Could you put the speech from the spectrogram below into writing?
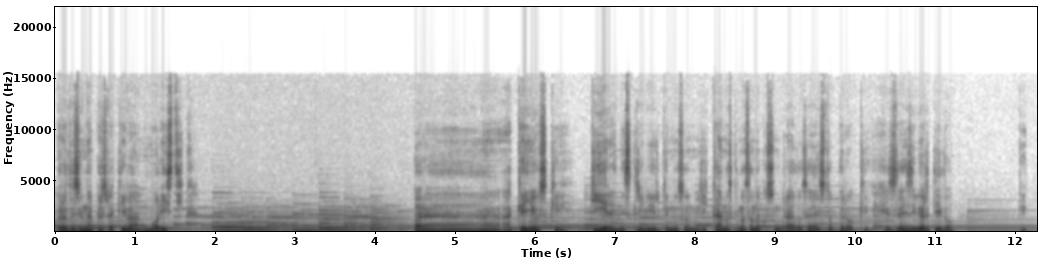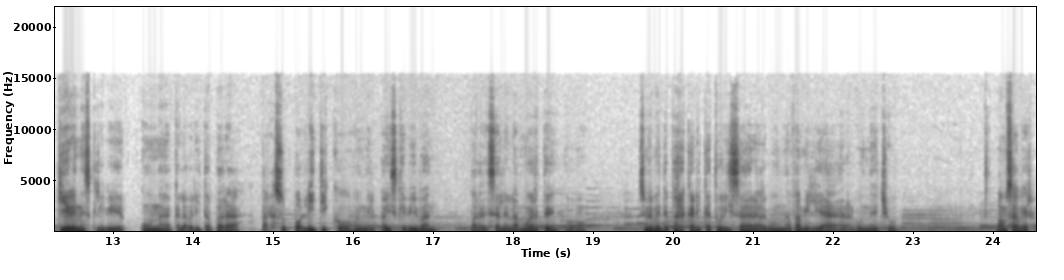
pero desde una perspectiva humorística. Para aquellos que quieren escribir, que no son mexicanos, que no están acostumbrados a esto, pero que es, es divertido, que quieren escribir una calaverita para, para su político en el país que vivan, para desearle la muerte o simplemente para caricaturizar a alguna familiar, algún hecho. Vamos a ver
